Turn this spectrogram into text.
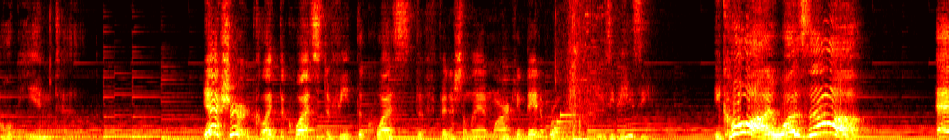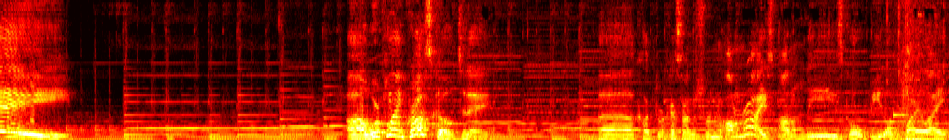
all the intel. Yeah, sure. Collect the quest, defeat the quest, to finish the landmark, and data broke. Easy peasy. Coli, what's up? Hey! Uh, we're playing Crosscode today. Uh, collect request items from Autumn Rise. Autumn Leaves, Gold Beetle, Twilight.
